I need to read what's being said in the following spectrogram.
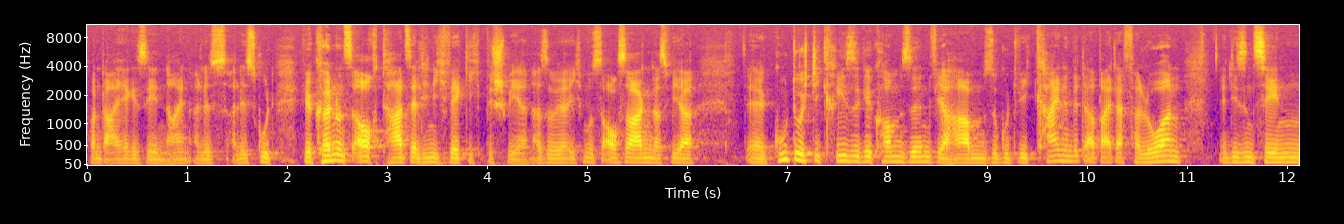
von daher gesehen, nein, alles, alles gut. Wir können uns auch tatsächlich nicht wirklich beschweren. Also ich muss auch sagen, dass wir äh, gut durch die Krise gekommen sind. Wir haben so gut wie keine Mitarbeiter verloren in diesen zehn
